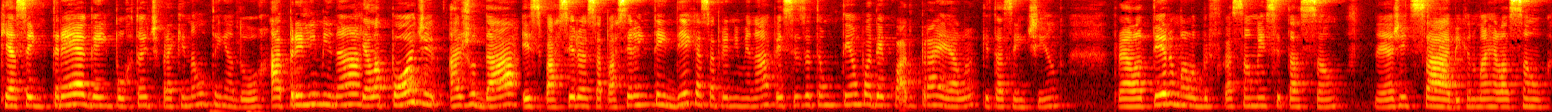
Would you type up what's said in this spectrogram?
que essa entrega é importante para que não tenha dor. A preliminar, que ela pode ajudar esse parceiro ou essa parceira a entender que essa preliminar precisa ter um tempo adequado para ela que está sentindo, para ela ter uma lubrificação, uma excitação. Né? A gente sabe que numa relação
